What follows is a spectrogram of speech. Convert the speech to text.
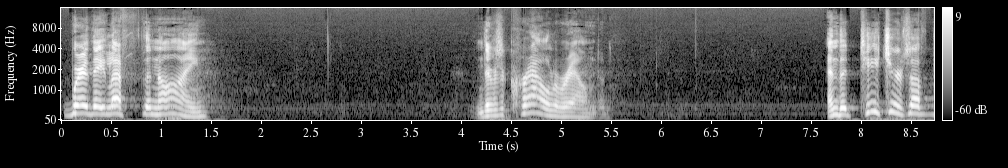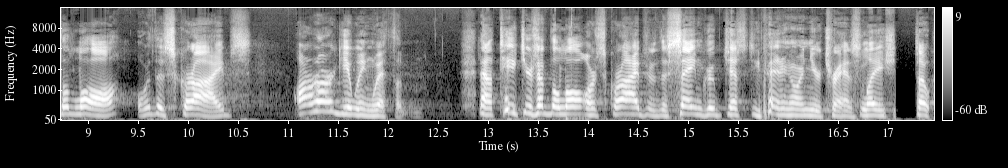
where they left the nine. And there's a crowd around them. And the teachers of the law, or the scribes, are arguing with them. Now, teachers of the law or scribes are the same group, just depending on your translation. So,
